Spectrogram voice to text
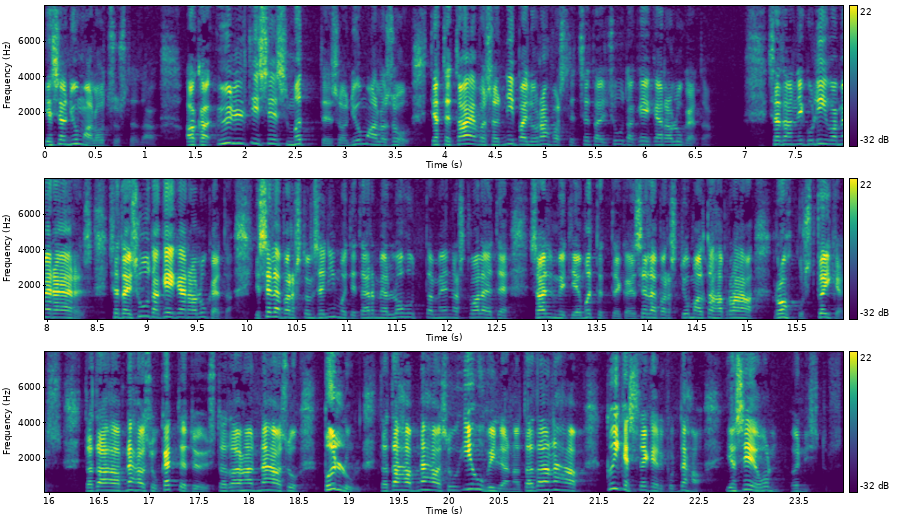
ja see on jumala otsustada. aga üldises mõttes on jumala soov. teate, taevas on nii palju rahvast, et seda ei suuda keegi ära lugeda seda on nagu Liiva mere ääres, seda ei suuda keegi ära lugeda. Ja sellepärast on see niimoodi, et ärme lohutame ennast valede salmide ja mõtetega. Ja sellepärast Jumal tahab raha rohkust kõiges. ta tahab näha su kätetöös, ta tahab näha su põllul, ta tahab näha su ihuviljana, ta tahab kõigest tegelikult näha. Ja see on õnnistus.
